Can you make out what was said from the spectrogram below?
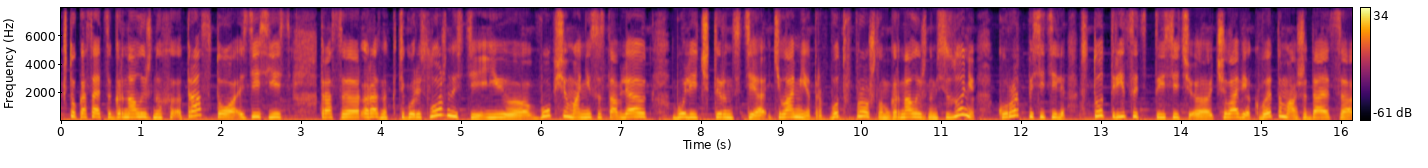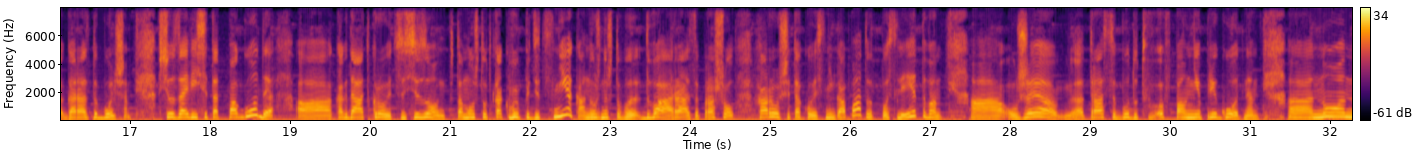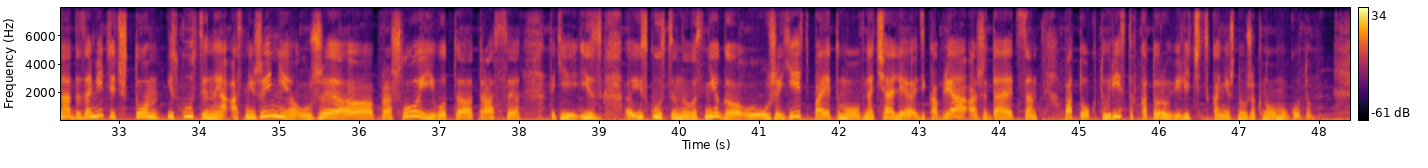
Что касается горнолыжных трасс, то здесь есть трассы разных категорий сложности, и в общем они составляют более 14 километров. Вот в прошлом горнолыжном сезоне курорт посетили 130 тысяч э, человек. В этом ожидается гораздо больше. Все зависит от погоды, а, когда откроется сезон, потому что вот как выпадет снег, а нужно, чтобы два раза прошел хороший такой снегопад, вот после этого а, уже э, трассы будут вполне пригодны. А, но надо заметить, что искусственное оснежение уже прошло и вот а, трассы такие из э, искусственного снега уже есть, поэтому в начале декабря ожидается поток туристов, который увеличится, конечно, уже к Новому году.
